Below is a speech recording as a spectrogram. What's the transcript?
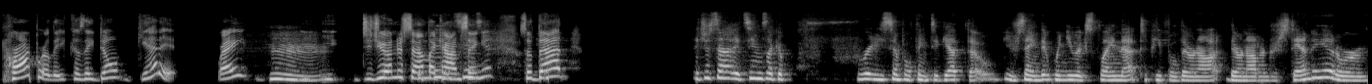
properly because they don't get it. Right? Hmm. You, did you understand like how I'm saying it? So that it just it seems like a pretty simple thing to get though. You're saying that when you explain that to people they're not they're not understanding it or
